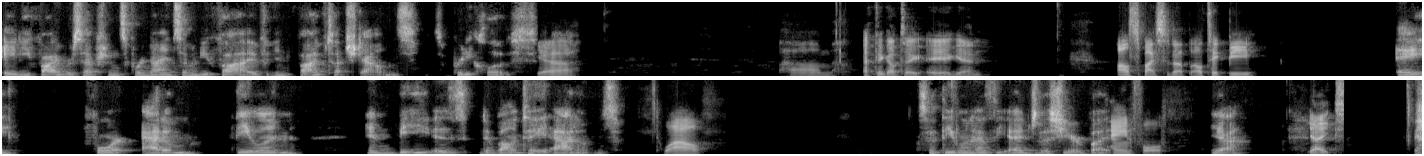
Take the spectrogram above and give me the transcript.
85 receptions for 975 and five touchdowns. So pretty close. Yeah. Um, I think I'll take A again. I'll spice it up. I'll take B. A for Adam Thielen, and B is Davante Adams. Wow, So Thielen has the edge this year, but painful. yeah. Yikes.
